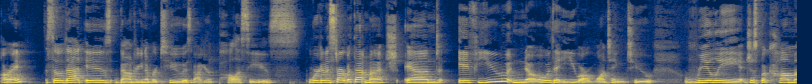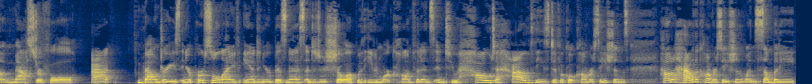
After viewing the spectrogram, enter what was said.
All right. So that is boundary number two is about your policies. We're to start with that much. And if you know that you are wanting to really just become masterful at boundaries in your personal life and in your business and to just show up with even more confidence into how to have these difficult conversations how to have the conversation when somebody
